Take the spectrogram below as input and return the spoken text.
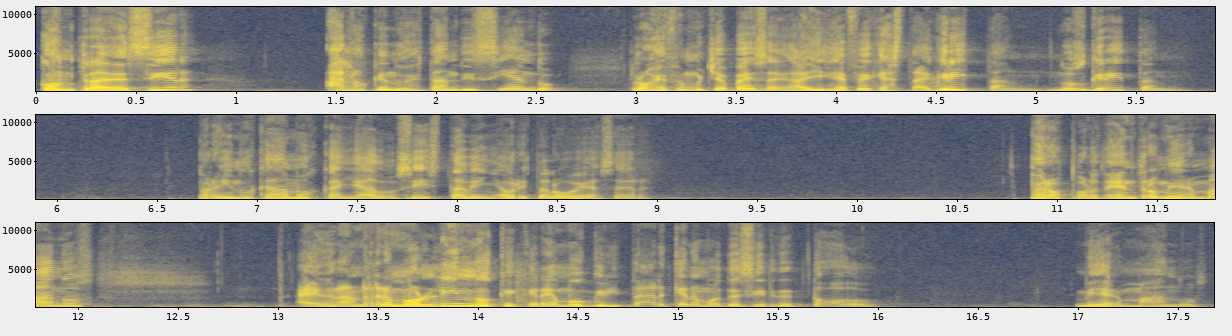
contradecir a lo que nos están diciendo. Los jefes muchas veces, hay jefes que hasta gritan, nos gritan. Pero ahí nos quedamos callados. Sí, está bien, ahorita lo voy a hacer. Pero por dentro, mis hermanos, hay un gran remolino que queremos gritar, queremos decir de todo. Mis hermanos,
